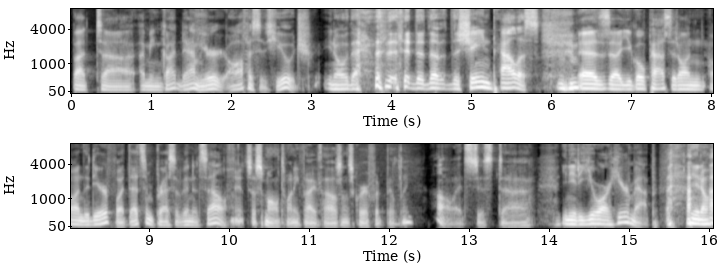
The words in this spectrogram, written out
But uh, I mean, goddamn, your office is huge. You know the the the, the, the Shane Palace, as uh, you go past it on on the Deerfoot. That's impressive in itself. It's a small 25,000 square foot building. Oh, it's just uh, you need a "You Are Here" map. You know,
